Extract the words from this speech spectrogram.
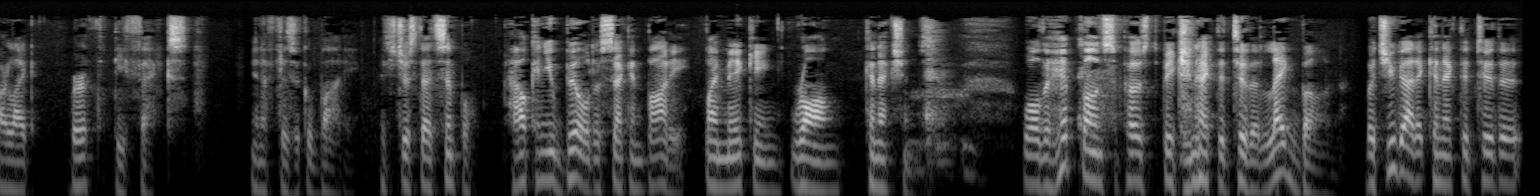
are like birth defects in a physical body. It's just that simple. How can you build a second body? By making wrong connections. Well, the hip bone's supposed to be connected to the leg bone, but you got it connected to the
